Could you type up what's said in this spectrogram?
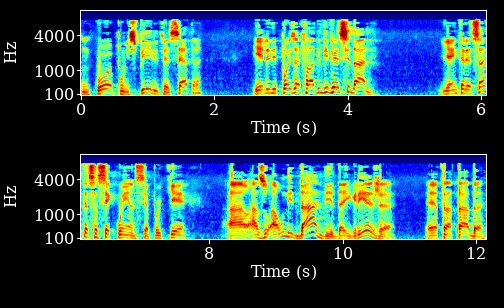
um corpo, um espírito, etc. E ele depois vai falar de diversidade. E é interessante essa sequência, porque a, a, a unidade da igreja é tratada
